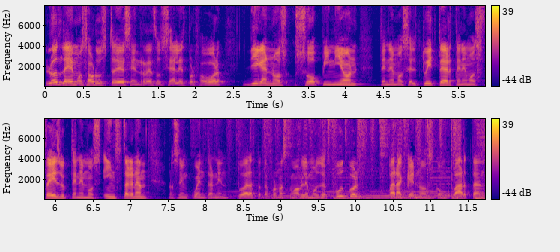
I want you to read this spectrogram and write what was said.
Los leemos ahora ustedes en redes sociales, por favor, díganos su opinión. Tenemos el Twitter, tenemos Facebook, tenemos Instagram. Nos encuentran en todas las plataformas como hablemos de fútbol para que nos compartan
